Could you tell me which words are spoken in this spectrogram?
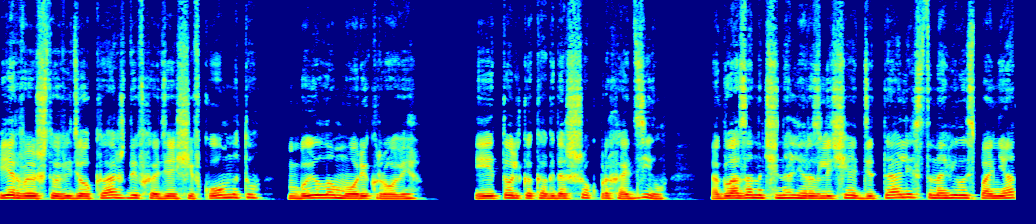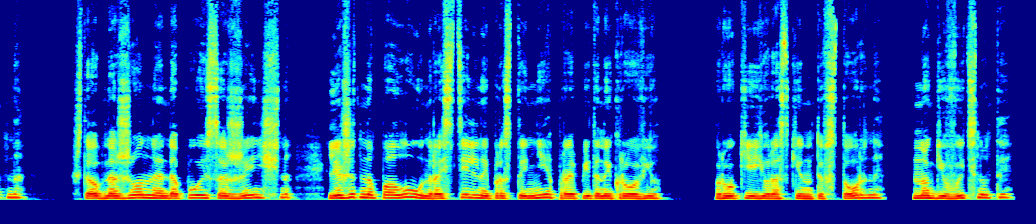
Первое, что видел каждый, входящий в комнату, было море крови. И только когда шок проходил, а глаза начинали различать детали, становилось понятно, что обнаженная до пояса женщина лежит на полу на расстеленной простыне, пропитанной кровью. Руки ее раскинуты в стороны, ноги вытянуты,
